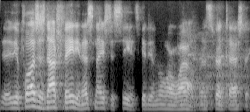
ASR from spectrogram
The applause is not fading. That's nice to see. It's getting a little more wild. That's fantastic.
